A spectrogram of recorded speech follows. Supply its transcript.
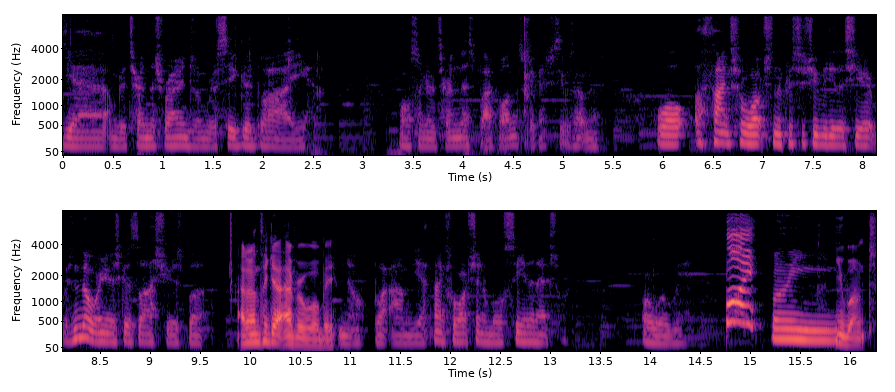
yeah, I'm gonna turn this round and I'm gonna say goodbye. I'm also gonna turn this back on so we can actually see what's happening. Well, uh, thanks for watching the Christmas tree video this year. It was nowhere near as good as last year's, but I don't think it ever will be. no. But um, yeah, thanks for watching, and we'll see you in the next one. Or will we? Bye. Bye. You won't.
